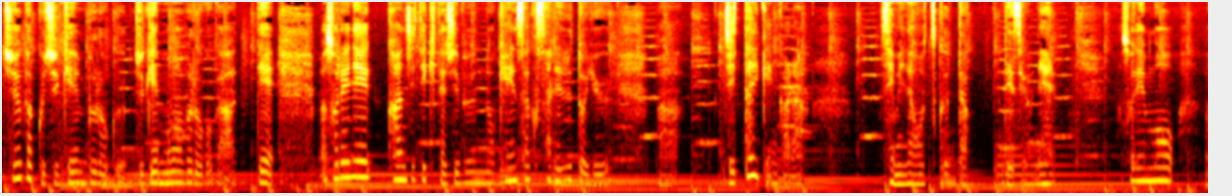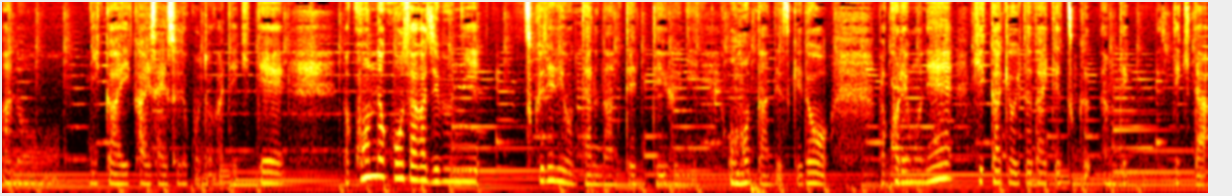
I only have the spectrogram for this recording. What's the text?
中学受験ブログ受験ママブログがあって、まあ、それで感じてきた自分の検索されるという、まあ、実体験からセミナーを作ったんですよね。それもあの2回開催することができて、こんな講座が自分に作れるようになるなんてっていうふうに思ったんですけど、これもねきっかけをいただいて作あのでできた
